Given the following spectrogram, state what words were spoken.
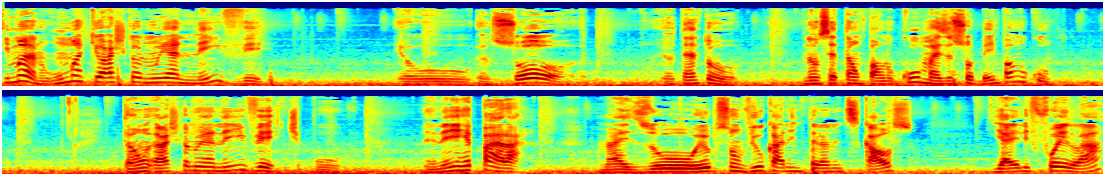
E, mano, uma que eu acho que eu não ia nem ver. Eu, eu sou. Eu tento não ser tão pau no cu, mas eu sou bem pau no cu. Então eu acho que eu não ia nem ver, tipo, nem reparar. Mas o Wilson viu o cara entrando descalço. E aí ele foi lá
